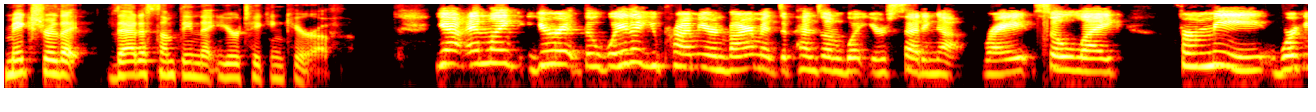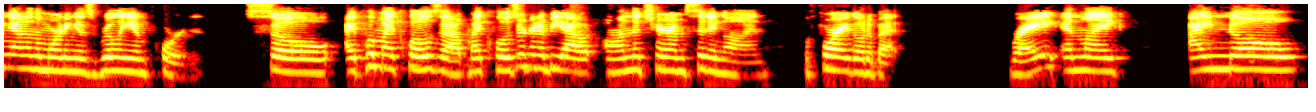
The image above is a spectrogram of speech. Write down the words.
make sure that that is something that you're taking care of. Yeah and like you're the way that you prime your environment depends on what you're setting up right? So like for me working out in the morning is really important. So i put my clothes out. My clothes are going to be out on the chair i'm sitting on before i go to bed right and like i know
